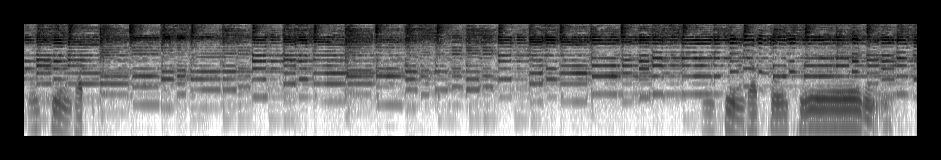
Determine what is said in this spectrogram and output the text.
โอ้ยจริงครับปูชิงครับปูชิง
